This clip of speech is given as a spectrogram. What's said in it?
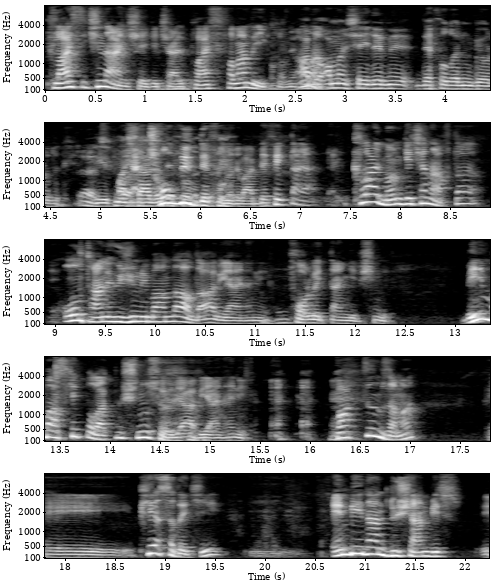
Plyce için de aynı şey geçerli. Plyce falan da iyi kullanıyor. Abi Ama, ama şeylerini, defolarını gördük. Evet. Büyük maçlarda yani çok defoları. büyük defoları var. Defekler. Yani Clyburn geçen hafta 10 tane hücum ribandı aldı abi yani hani forvetten gelip şimdi. Benim basketbol aklım şunu söylüyor abi yani hani baktığım zaman e, piyasadaki NBA'den düşen bir e,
